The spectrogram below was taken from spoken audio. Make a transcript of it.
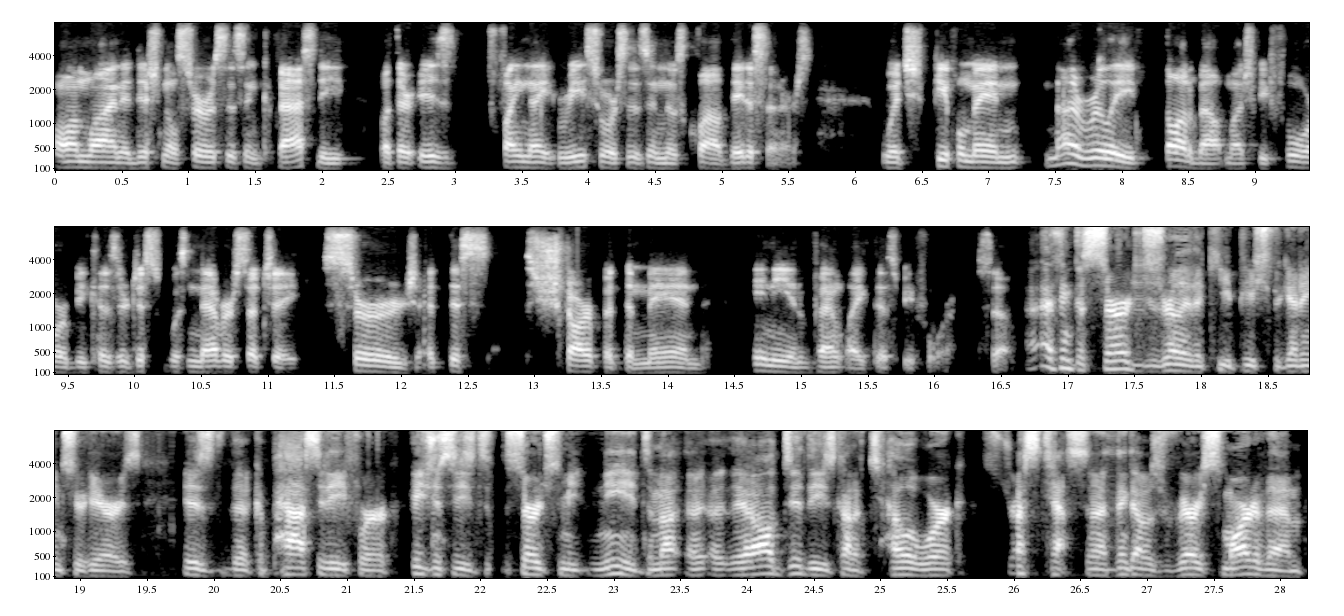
online additional services and capacity, but there is finite resources in those cloud data centers, which people may not have really thought about much before because there just was never such a surge at this sharp a demand any event like this before. So I think the surge is really the key piece you're getting to here is is the capacity for agencies to surge to meet needs. I'm not, uh, uh, they all did these kind of telework stress tests, and I think that was very smart of them.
